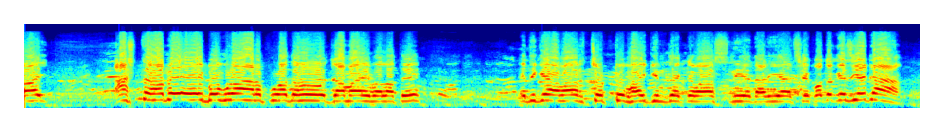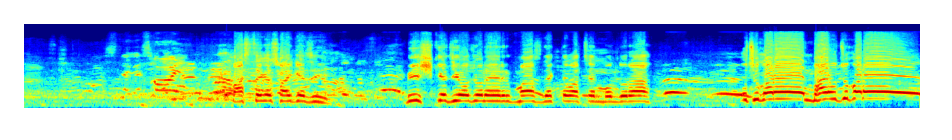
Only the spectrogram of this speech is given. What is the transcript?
নয়। আসতে হবে এই বগুড়া আর পুরাদহ জামাই মেলাতে এদিকে আমার ছোট্ট ভাই কিন্তু একটা মাছ নিয়ে দাঁড়িয়ে আছে। কত কেজি এটা? পাঁচ থেকে ছয় কেজি। বিশ কেজি ওজনের মাছ দেখতে পাচ্ছেন বন্ধুরা। উঁচু করেন, ভাই উঁচু করেন।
